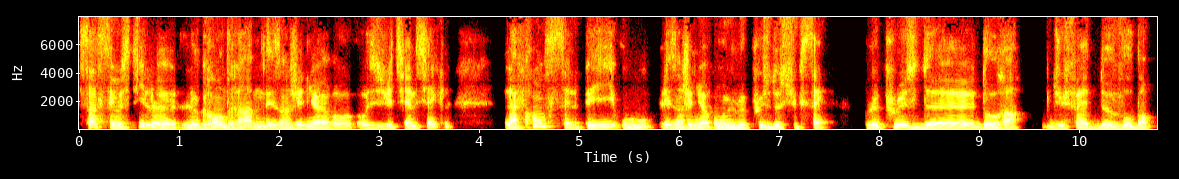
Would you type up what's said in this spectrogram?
Ça, c'est aussi le, grand drame des ingénieurs au XVIIIe siècle. La France, c'est le pays où les ingénieurs ont eu le plus de succès, le plus d'aura du fait de Vauban.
